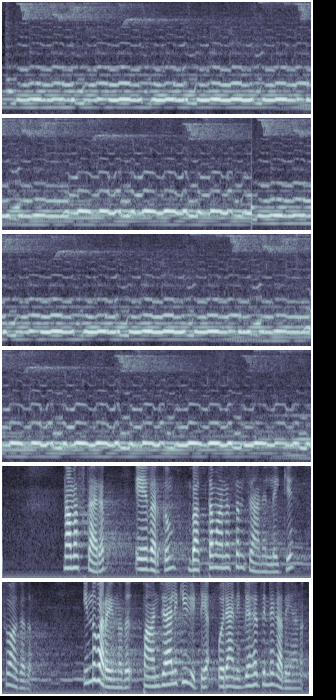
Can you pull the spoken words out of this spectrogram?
നമസ്കാരം. ഏവർക്കും ഭക്തമാനസം ചാനലിലേക്ക് സ്വാഗതം. ഇന്ന് പറയുന്നത് പാഞ്ചാലിക്ക് കിട്ടിയ ഒരു അനുഗ്രഹത്തിന്റെ കഥയാണ്.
